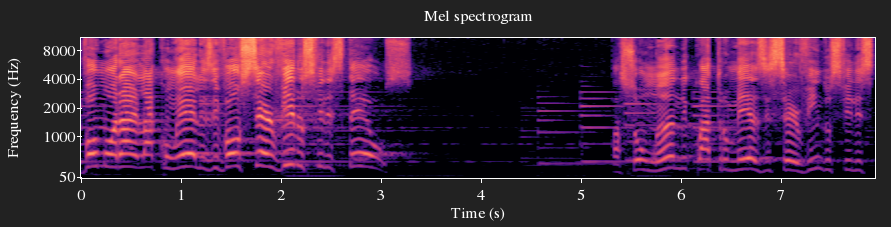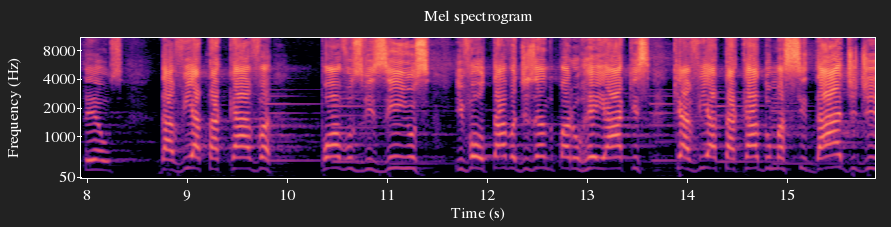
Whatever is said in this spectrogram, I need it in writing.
vou morar lá com eles e vou servir os filisteus. Passou um ano e quatro meses servindo os filisteus. Davi atacava povos vizinhos, e voltava dizendo para o rei Aques que havia atacado uma cidade de,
